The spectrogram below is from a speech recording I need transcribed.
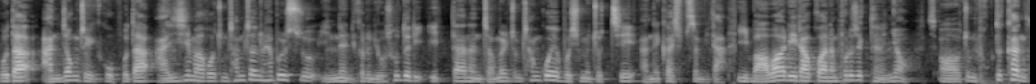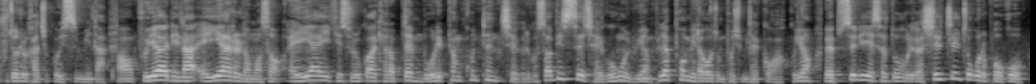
보다 안정적이고 보다 안심하고 좀 참전을 해볼 수 있는 그런 요소들이 있다는 점을 좀 참고해 보시면 좋지 않을까 싶습니다. 이 마왈이라고 하는 프로젝트는요, 어, 좀 독특한 구조를 가지고 있습니다. 어, VR이나 AR을 넘어서 AI 기술과 결합된 몰입형 콘텐츠 그리고 서비스 제공을 위한 플랫폼이라고 좀 보시면 될 것 같고요. 웹3에서도 우리가 실질적으로 보고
